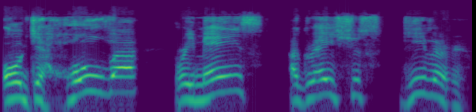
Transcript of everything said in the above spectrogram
or Jehovah remains a gracious giver.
